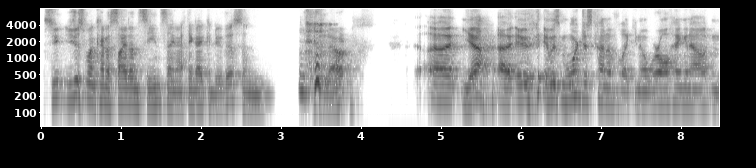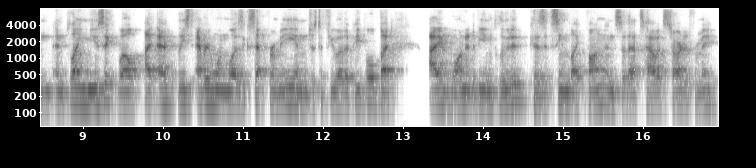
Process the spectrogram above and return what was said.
So you, just went kind of sight unseen saying, I think I can do this and put it out. Uh, yeah, uh, it, it was more just kind of like, you know, we're all hanging out and, and playing music. Well, I, at least everyone was except for me and just a few other people. But I wanted to be included because it seemed like fun. And so that's how it started for me.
